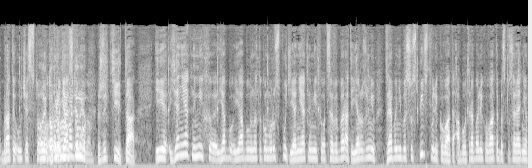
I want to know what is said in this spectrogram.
брати участь в тому Але добрим громадянському громадянином. житті. Так. І я ніяк не міг, е, я, бу- я був на такому розпуті, я ніяк не міг оце вибирати. Я розумів, треба ніби суспільство лікувати, або треба лікувати безпосередньо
